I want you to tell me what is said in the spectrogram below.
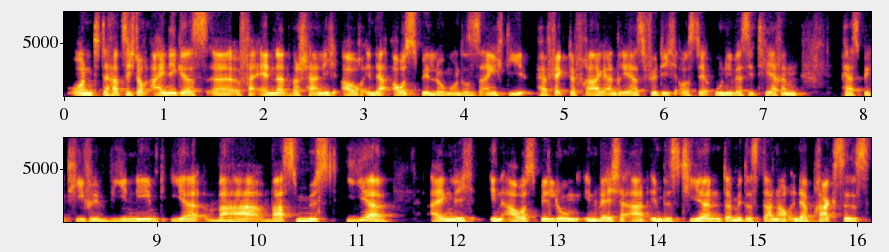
Und da hat sich doch einiges äh, verändert, wahrscheinlich auch in der Ausbildung. Und das ist eigentlich die perfekte Frage, Andreas, für dich aus der universitären Perspektive. Wie nehmt ihr wahr, was müsst ihr eigentlich in Ausbildung, in welcher Art investieren, damit es dann auch in der Praxis,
